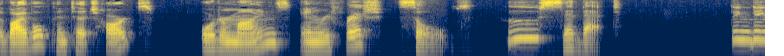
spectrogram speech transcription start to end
The Bible can touch hearts, order minds, and refresh souls. Who said that? Ding, ding.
